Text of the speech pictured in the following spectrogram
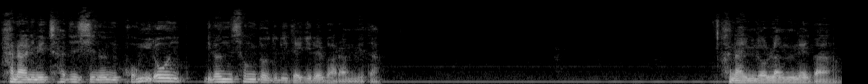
하나님이 찾으시는 공의로운 이런 성도들이 되기를 바랍니다. 하나님이 놀라운 은혜가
